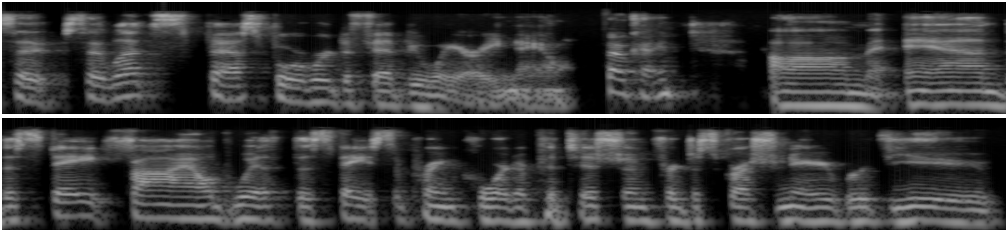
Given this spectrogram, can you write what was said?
so so let's fast forward to February now. Okay. Um, and the state filed with the state Supreme Court a petition for discretionary review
